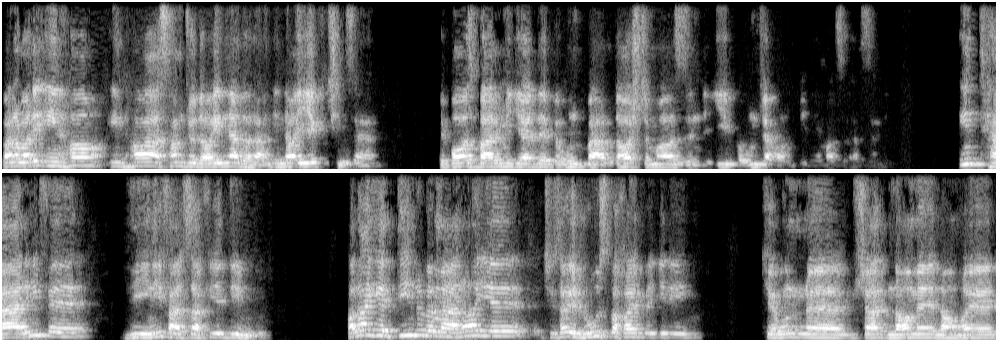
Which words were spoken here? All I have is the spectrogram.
بنابراین اینها اینها از هم جدایی ندارن اینها یک چیزن. که باز برمیگرده به اون برداشت ما از زندگی به اون جهان بینی ما از زندگی. این تعریف دینی فلسفی دین بود. حالا اگر دین رو به معنای چیزهای روز بخوایم بگیریم که اون شاید نام نامهای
